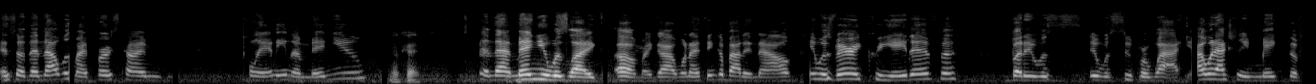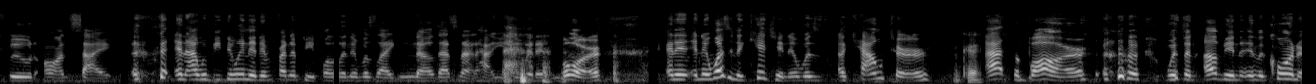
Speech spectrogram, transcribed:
And so then that was my first time planning a menu. Okay. and that menu was like oh my god when i think about it now it was very creative but it was it was super whack i would actually make the food on site and i would be doing it in front of people and it was like no that's not how you do it anymore and it, and it wasn't a kitchen it was a counter Okay. at the bar with an oven in the corner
